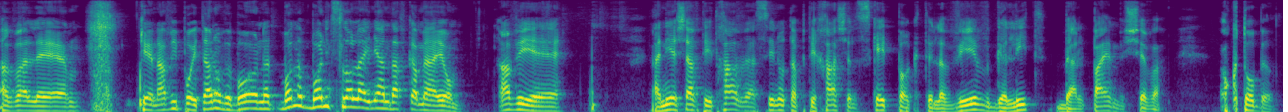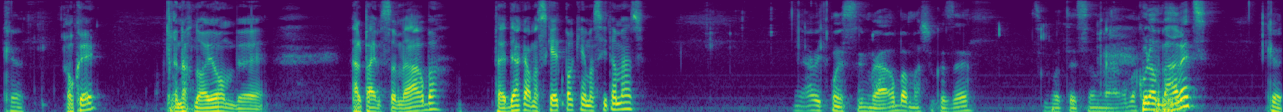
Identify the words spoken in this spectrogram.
אבל אה, כן, אבי פה איתנו ובוא נ- בוא נצלול לעניין דווקא מהיום. אבי, אה, אני ישבתי איתך ועשינו את הפתיחה של סקייט פארק תל אביב גלית ב-2007, אוקטובר. כן. אוקיי? אנחנו היום ב-2024. אתה יודע כמה סקייט פארקים עשית מאז? נראה לי כמו 24 משהו כזה. בסביבות 24. כולם בארץ? כן.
